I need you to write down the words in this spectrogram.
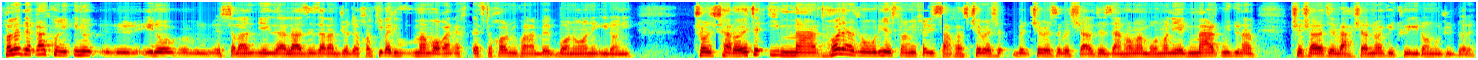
حالا دقت کنید اینو اینو مثلا یک لحظه زدم جاده خاکی ولی من واقعا افتخار می‌کنم به بانوان ایرانی. چون شرایط این مردها در جمهوری اسلامی خیلی سخت است. چه برسه به شرایط زنها من به عنوان یک مرد می‌دونم چه شرایط وحشتناکی توی ایران وجود داره.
